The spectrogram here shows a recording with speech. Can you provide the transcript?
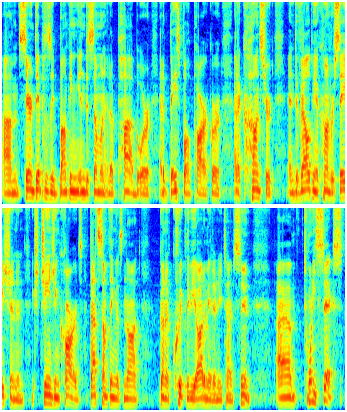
um, serendipitously bumping into someone at a pub or at a baseball park or at a concert and developing a conversation and exchanging cards that's something that's not going to quickly be automated anytime soon um, 26,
